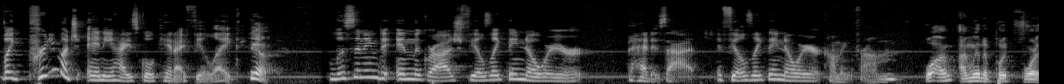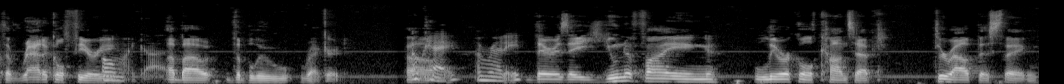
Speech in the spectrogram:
like pretty much any high school kid, I feel like Yeah, listening to In the Garage feels like they know where your head is at. It feels like they know where you're coming from. Well, I'm, I'm going to put forth a radical theory Oh my God. about the Blue record. Um, Okay, I'm ready. There is a unifying lyrical concept throughout this thing.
